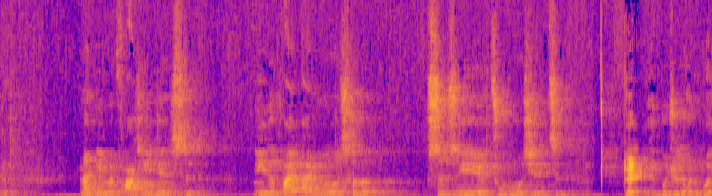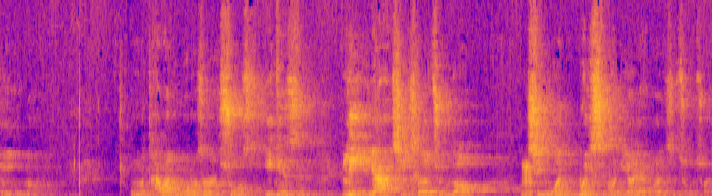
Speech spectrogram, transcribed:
的，那你有没有发现一件事？你的白牌摩托车是不是也有诸多限制？对，你不觉得很诡异吗？我们台湾摩托车数一定是力压汽车族的哦。嗯。请问为什么你要两个人是左转？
